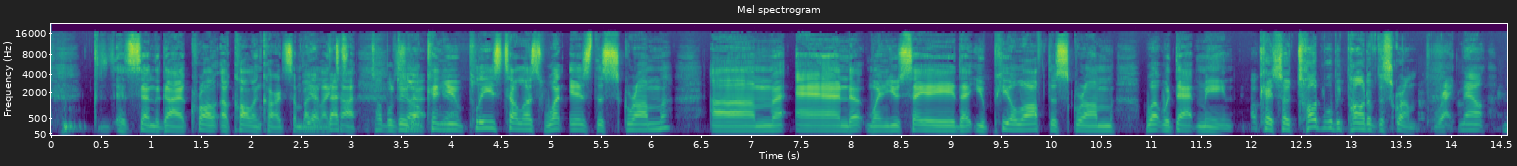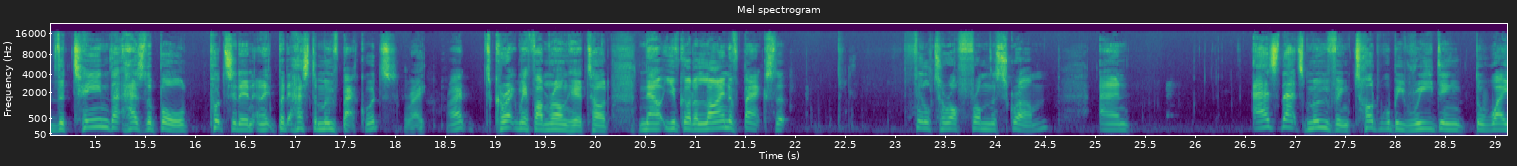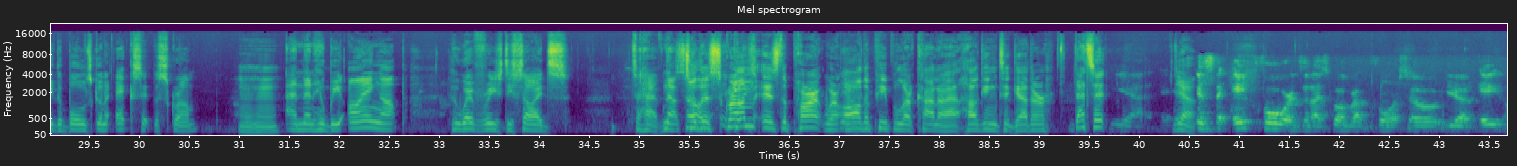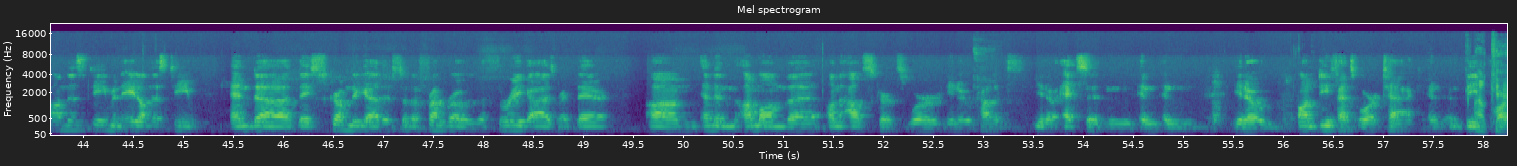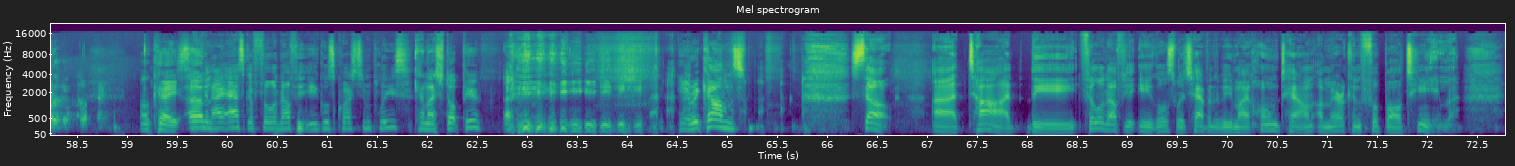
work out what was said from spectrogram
send the guy a, crawl, a calling card, somebody Yeah, like that's- Todd. Todd will do so that, can yeah. you please tell us what is the scrum? Um, and when you say that you peel off the scrum, what would that mean? Okay, so Todd will be part of the scrum. Right. Now, the team that has the ball puts it in, and it, but it has to move backwards. Right. Right. Correct me if I'm wrong here, Todd. Now you've got a line of backs that filter off from the scrum, and as that's moving, Todd will be reading the way the ball's going to exit the scrum, Mm-hmm. and then he'll be eyeing up whoever he decides to have. Now, So Todd, the scrum is the part where all the people are kind of hugging together. that's it. Yeah. Yeah. It's the eight forwards that I spoke about before. So you have eight on this team and eight on this team, and uh, they scrum together. So the front row, the three guys right there, um, and then I'm on the on the outskirts where you know kind of you know exit and, and, and you know on defense or attack and, and be Okay. part of the play. Okay. So um, can I ask a Philadelphia Eagles question, please? can I stop you? Here it comes. So, uh, Todd, the Philadelphia Eagles, which happen to be my hometown American football team,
